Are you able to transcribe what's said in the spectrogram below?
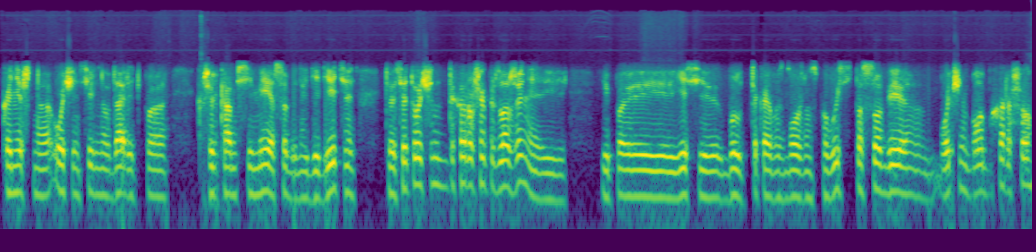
конечно, очень сильно ударит по кошелькам семей, особенно где дети. То есть это очень хорошее предложение, и и по, если будет такая возможность повысить пособие, очень было бы хорошо.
